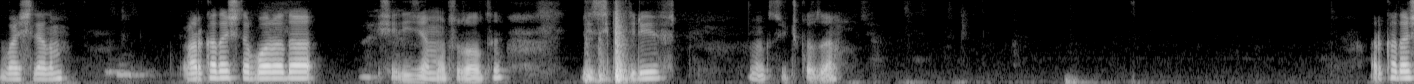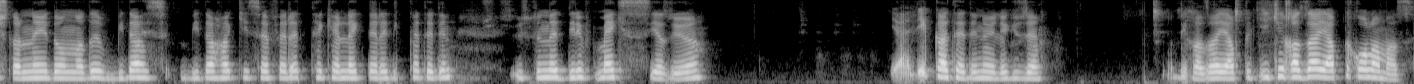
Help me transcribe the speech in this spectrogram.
Başlayalım. Arkadaşlar bu arada bir şey diyeceğim 36 riski drift max 3 kaza. Arkadaşlar neydi onun adı? Bir daha bir dahaki sefere tekerleklere dikkat edin. Üstünde drift max yazıyor. Ya dikkat edin öyle güzel. Bir kaza yaptık. iki kaza yaptık olamaz.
